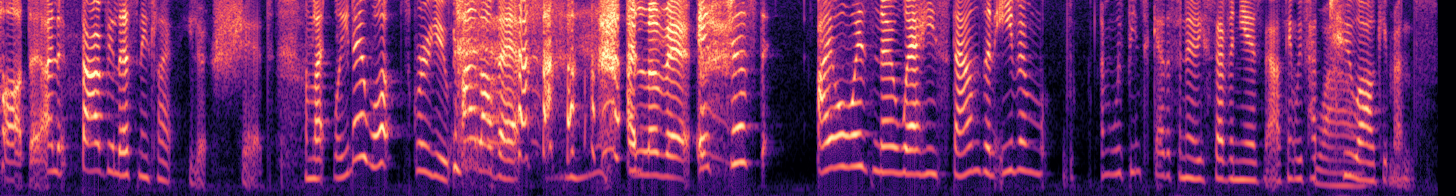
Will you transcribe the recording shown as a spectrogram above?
oh, don't I look fabulous? And he's like, you look shit. I'm like, well, you know what? Screw you. I love it. I love it. it's just, I always know where he stands. And even, I mean, we've been together for nearly seven years now. I think we've had Wow. two arguments.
